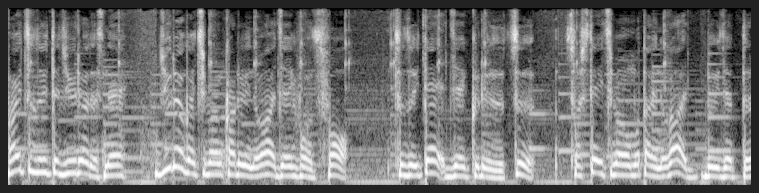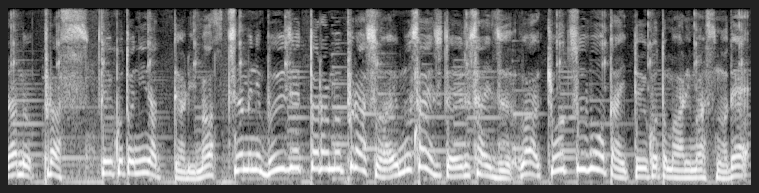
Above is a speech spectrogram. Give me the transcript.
はい続いて重量ですね。重量が一番軽いのは JForce4 続いて J クルーズ2そして一番重たいのが VZ ラムプラスということになっております。ちなみに VZ ラムプラスの M サイズと L サイズは共通膨体ということもありますので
